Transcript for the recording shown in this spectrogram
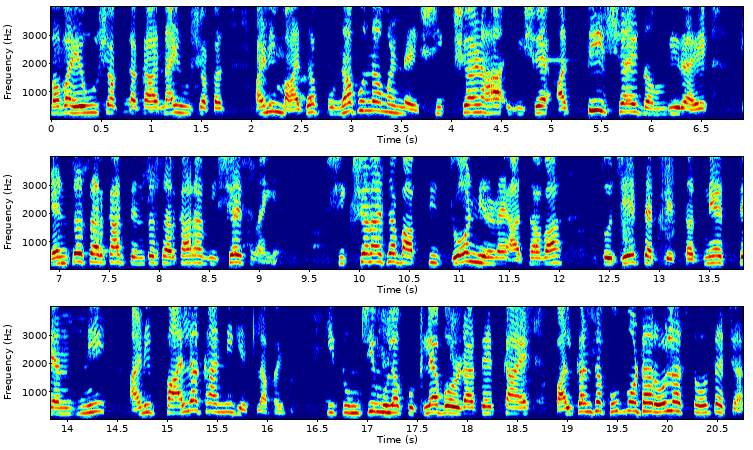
बाबा हे होऊ शकतं का? नाही होऊ शकत. आणि माझं पुन्हा पुन्हा म्हणणं आहे शिक्षण हा विषय अतिशय गंभीर आहे. यांचं सरकार त्यांचं सरकार हा विषयच नाही आहे शिक्षणाच्या बाबतीत जो निर्णय असावा तो जे त्यातले तज्ज्ञ आहेत त्यांनी आणि पालकांनी घेतला पाहिजे. की तुमची मुलं कुठल्या बोर्डात आहेत काय? पालकांचा खूप मोठा रोल असतो हो त्याच्यात.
